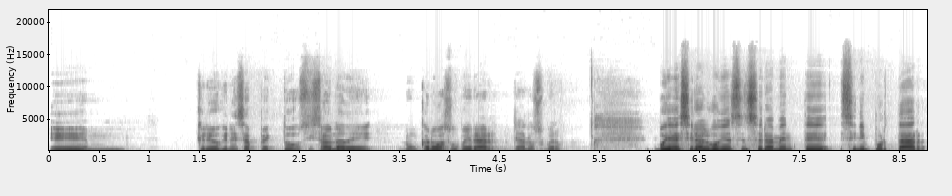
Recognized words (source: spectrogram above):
Eh, creo que en ese aspecto, si se habla de nunca lo va a superar, ya lo superó. Voy a decir algo bien sinceramente, sin importar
